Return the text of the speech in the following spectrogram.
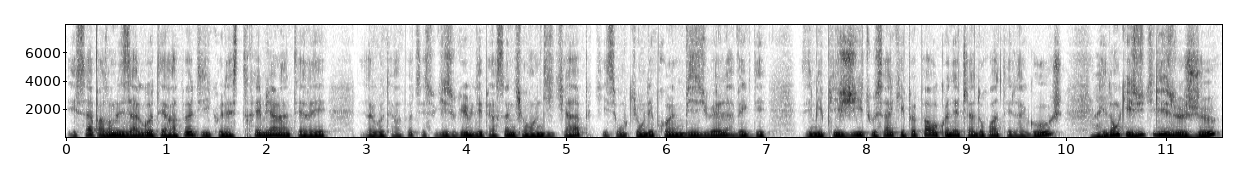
Et ça, par exemple, les ergothérapeutes, ils connaissent très bien l'intérêt. Les ergothérapeutes, c'est ceux qui s'occupent des personnes qui ont un handicap, qui, sont, qui ont des problèmes visuels avec des, hémiplégies, tout ça, qui ne peuvent pas reconnaître la droite et la gauche. Et donc, ils utilisent le jeu,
